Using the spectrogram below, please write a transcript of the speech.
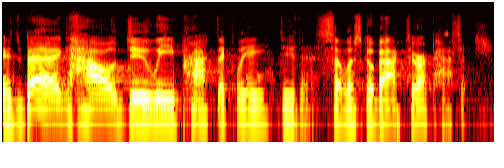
is begged how do we practically do this? So let's go back to our passage.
